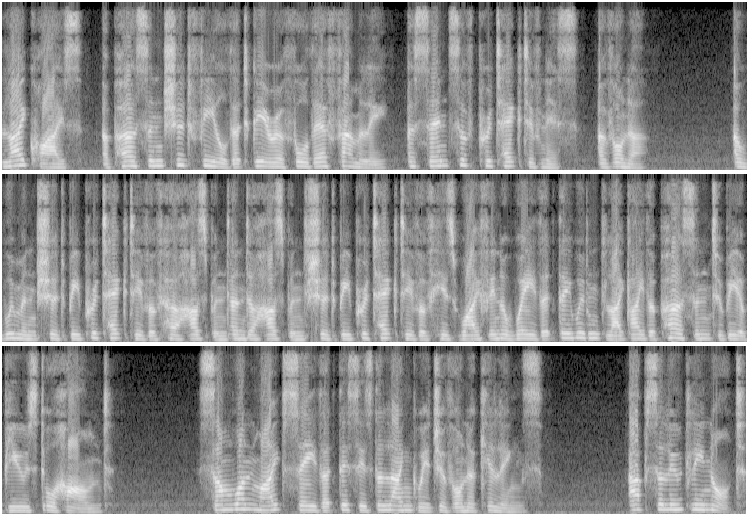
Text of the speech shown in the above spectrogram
Likewise, a person should feel that gira for their family, a sense of protectiveness, of honor. A woman should be protective of her husband and a husband should be protective of his wife in a way that they wouldn't like either person to be abused or harmed. Someone might say that this is the language of honor killings. Absolutely not.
